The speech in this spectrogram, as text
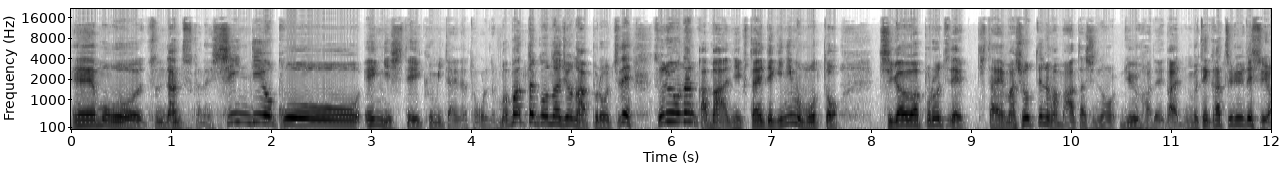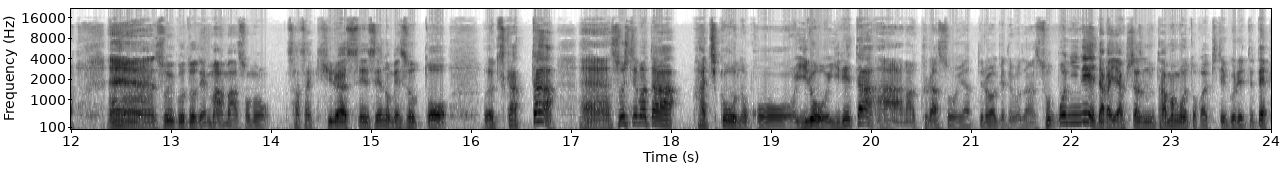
えー、もう、なんですかね、心理をこう、演技していくみたいなところで、まあ、全く同じようなアプローチで、それをなんかまあ、肉体的にももっと違うアプローチで鍛えましょうっていうのが、まあ、私の流派で、まあ、無手活流ですよ。えー、そういうことで、まあまあ、その、佐々木博康先生のメソッドを使った、えー、そしてまた、八甲のこう、色を入れた、あまあ、クラスをやってるわけでございます。そこにね、だから役者の卵とか来てくれてて、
